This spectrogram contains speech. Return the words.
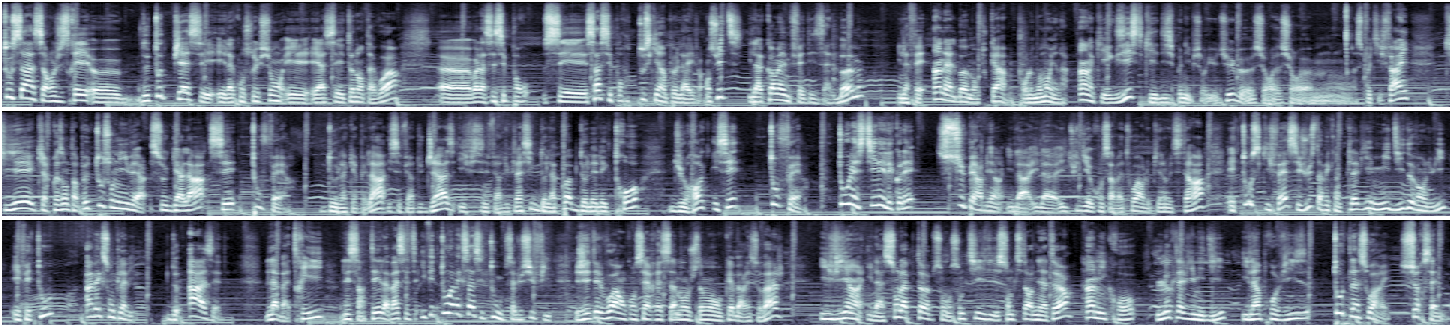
tout ça c'est enregistré euh, de toutes pièces, et, la construction est, assez étonnante à voir. Euh, voilà, c'est pour, ça c'est pour tout ce qui est un peu live. Ensuite, il a quand même fait des albums. Il a fait un album, en tout cas, pour le moment, il y en a un qui existe, qui est disponible sur YouTube, euh, sur, sur euh, Spotify, qui, est, qui représente un peu tout son univers. Ce gars-là sait tout faire. De la cappella, il sait faire du jazz, il sait faire du classique, de la pop, de l'électro, du rock, il sait tout faire. Tous les styles, il les connaît super bien. Il a, il a étudié au conservatoire, le piano, etc. Et tout ce qu'il fait, c'est juste avec un clavier MIDI devant lui, et fait tout avec son clavier. De A à Z la batterie, les synthés, la basse, etc. il fait tout avec ça, c'est tout, ça lui suffit. J'ai été le voir en concert récemment justement au Cabaret Sauvage. Il vient, il a son laptop, son, son petit, son petit ordinateur, un micro, le clavier MIDI, il improvise toute la soirée sur scène.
